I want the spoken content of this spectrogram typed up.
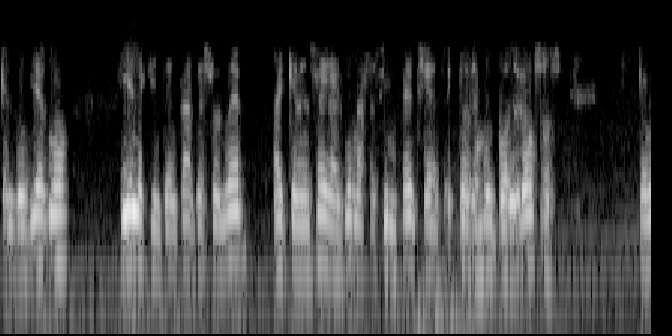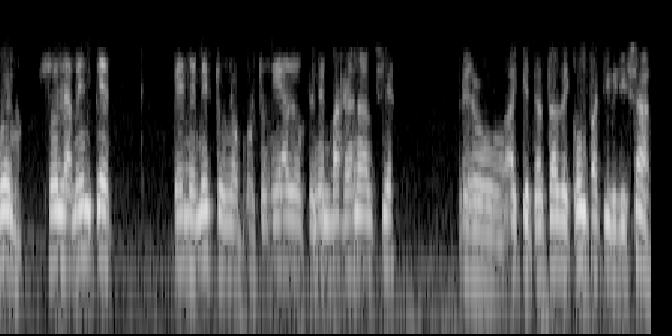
que el gobierno tiene que intentar resolver. Hay que vencer algunas resistencias en sectores muy poderosos que, bueno, solamente ven en esto una oportunidad de obtener más ganancias, pero hay que tratar de compatibilizar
